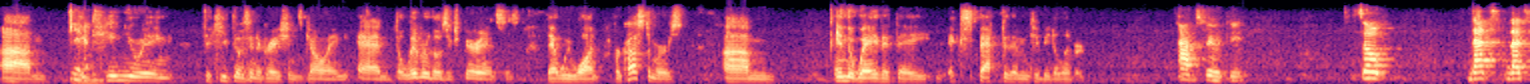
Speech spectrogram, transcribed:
Um, yeah. Continuing to keep those integrations going and deliver those experiences that we want for customers um, in the way that they expect them to be delivered. Absolutely. So that's that's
